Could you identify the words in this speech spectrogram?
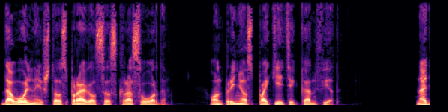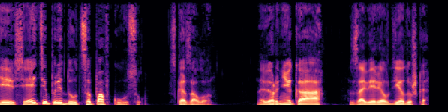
довольный, что справился с кроссвордом. Он принес пакетик конфет. «Надеюсь, эти придутся по вкусу», — сказал он. «Наверняка», — заверил дедушка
